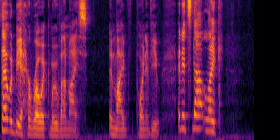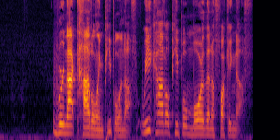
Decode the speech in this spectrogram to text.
that would be a heroic move on my in my point of view. And it's not like we're not coddling people enough. We coddle people more than a fucking enough.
